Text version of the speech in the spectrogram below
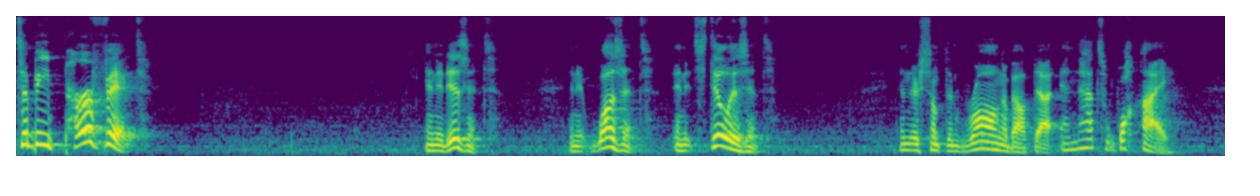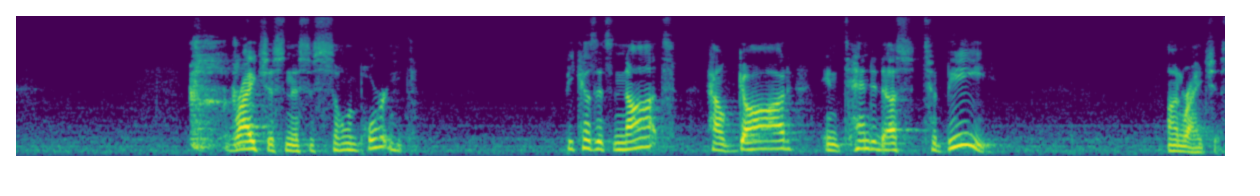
to be perfect. And it isn't. And it wasn't. And it still isn't. And there's something wrong about that. And that's why righteousness is so important. Because it's not how God intended us to be unrighteous.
